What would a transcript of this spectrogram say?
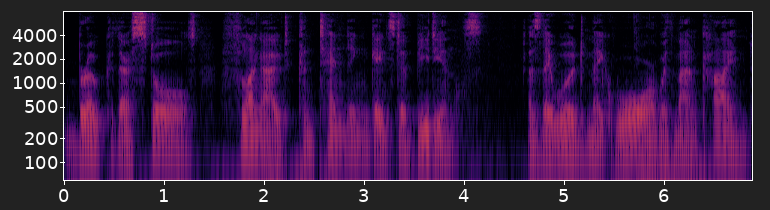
broke their stalls, flung out contending against obedience, as they would make war with mankind.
